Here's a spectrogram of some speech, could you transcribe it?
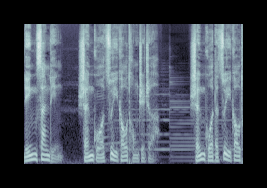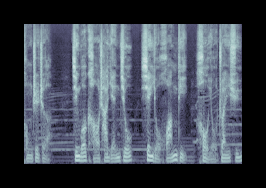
零三零神国最高统治者，神国的最高统治者，经我考察研究，先有皇帝，后有颛顼。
